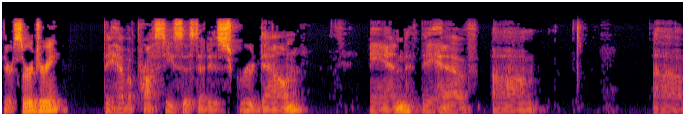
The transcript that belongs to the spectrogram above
their surgery, they have a prosthesis that is screwed down, and they have um, uh,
